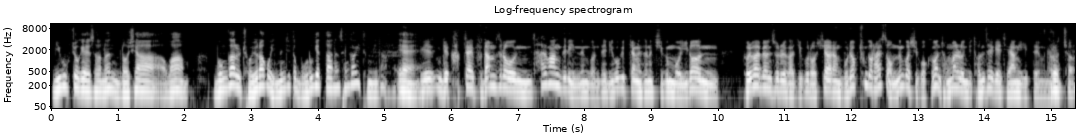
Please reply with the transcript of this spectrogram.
미국 쪽에서는 러시아와 뭔가를 조율하고 있는지도 모르겠다는 생각이 듭니다. 예. 이게 이제 각자의 부담스러운 상황들이 있는 건데 미국 입장에서는 지금 뭐 이런 돌발 변수를 가지고 러시아랑 무력 충돌을 할수 없는 것이고 그건 정말로 이제 전 세계 재앙이기 때문에 그렇죠.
